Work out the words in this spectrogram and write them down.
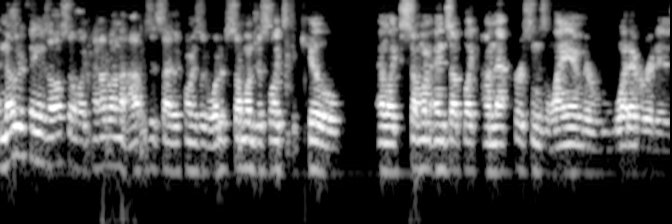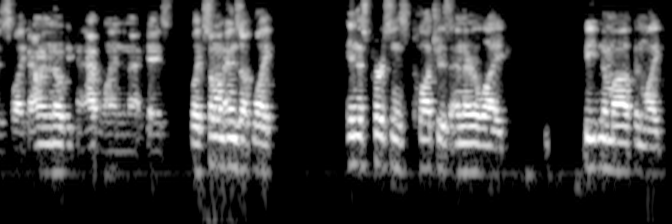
another thing is also like kind of on the opposite side of the coin is like, what if someone just likes to kill? And like someone ends up like on that person's land or whatever it is. Like I don't even know if you can have land in that case. Like someone ends up like in this person's clutches and they're like beating them up and like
